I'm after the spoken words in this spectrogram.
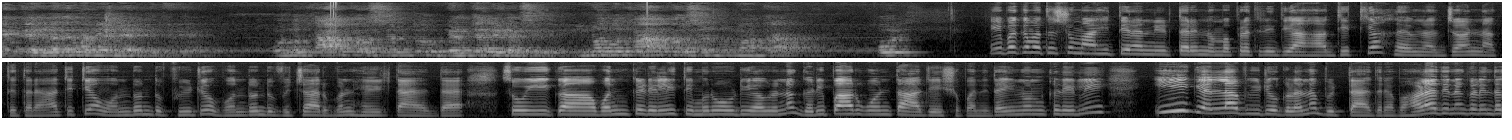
ಲೆಕ್ಕ ಇಲ್ಲದೆ ಮನೆಯಲ್ಲಿ ಹಾಕಿದ್ದೇವೆ ಒಂದು ಕಾಲು ಪರ್ಸೆಂಟ್ ಬೆಳ್ತಲ್ಲಿ ಕಳಿಸಿದ್ವಿ. ಇನ್ನೊಂದು ಕಾಲು ಪರ್ಸೆಂಟ್ ಮಾತ್ರ ಪೊಲೀಸ್ ಈ ಬಗ್ಗೆ ಮತ್ತಷ್ಟು ಮಾಹಿತಿಯನ್ನು ನೀಡ್ತಾರೆ ನಮ್ಮ ಪ್ರತಿನಿಧಿ ಆದಿತ್ಯ ಲೈವ್ನ ಜಾಯ್ನ್ ಆಗ್ತಿದ್ದಾರೆ. ಆದಿತ್ಯ, ಒಂದೊಂದು ವಿಡಿಯೋ, ಒಂದೊಂದು ವಿಚಾರವನ್ನು ಹೇಳ್ತಾ ಇದ್ದೆ. ಸೊ ಈಗ ಒಂದು ಕಡೆಯಲ್ಲಿ ತಿಮರೋಡಿ ಅವರನ್ನು ಗಡಿಪಾರುವಂಥ ಆದೇಶ ಬಂದಿದೆ. ಇನ್ನೊಂದು ಕಡೆಯಲ್ಲಿ ಈಗೆಲ್ಲ ವಿಡಿಯೋಗಳನ್ನು ಬಿಡ್ತಾ ಇದ್ದಾರೆ. ಬಹಳ ದಿನಗಳಿಂದ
